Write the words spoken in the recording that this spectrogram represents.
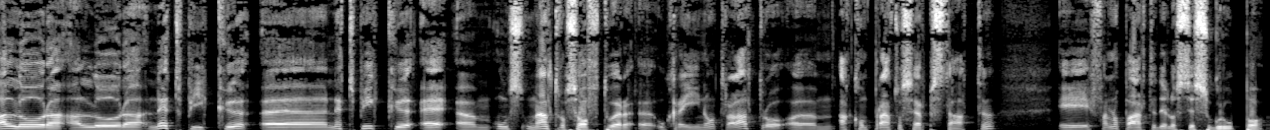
Allora, allora, NetPeak, eh, NetPeak è um, un, un, altro software eh, ucraino, tra l'altro um, ha comprato Serpstat e fanno parte dello stesso gruppo,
